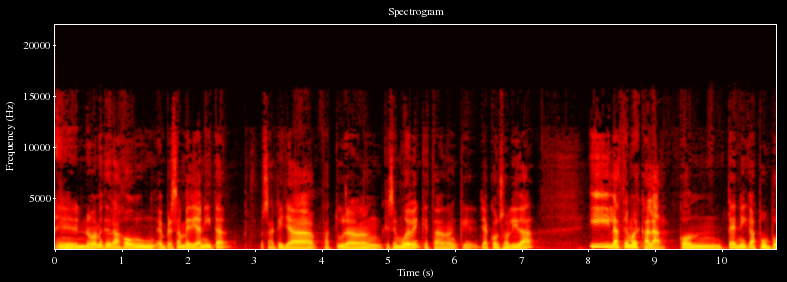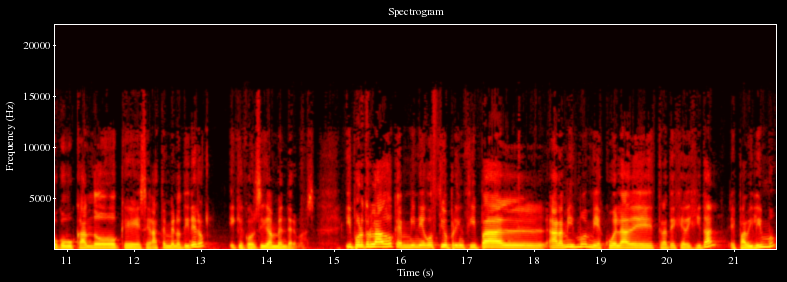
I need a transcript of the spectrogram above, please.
Eh, normalmente trabajo en empresas medianitas, o sea, que ya facturan, que se mueven, que están que ya consolidadas, y la hacemos escalar con técnicas, pues un poco buscando que se gasten menos dinero y que consigan vender más. Y por otro lado, que es mi negocio principal ahora mismo, en mi escuela de estrategia digital, Espabilismo,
